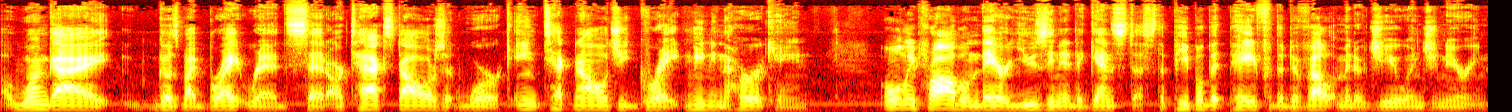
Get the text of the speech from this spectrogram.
uh, one guy goes by Bright Red said, Our tax dollars at work. Ain't technology great? Meaning the hurricane. Only problem, they are using it against us, the people that paid for the development of geoengineering.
